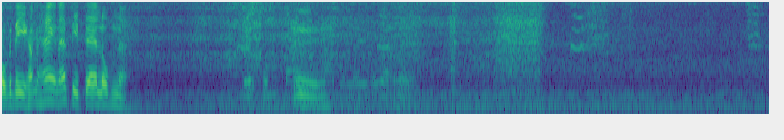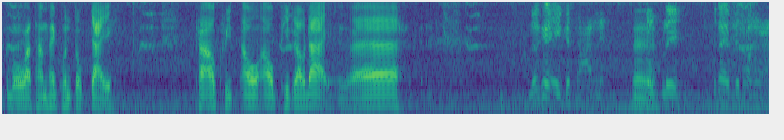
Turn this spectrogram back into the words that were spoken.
ปกติเขาไม่ให้นะ ติดแต่ลมน่ะเดี๋ยวผมสายเออถามอะไรเขาว่า บอกว่าทำให้คนตกใจเขาเอาผิดเอาเอาผิดเราได้เออเหลือแค่เอกสารเนี่ยเออจบเลยจะได้ไปทำงาน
